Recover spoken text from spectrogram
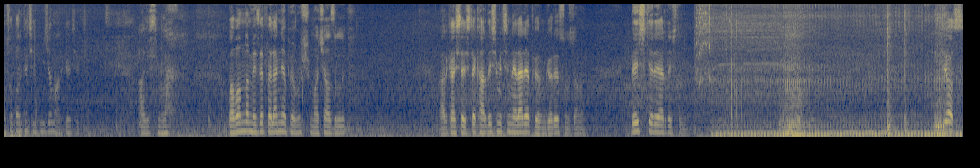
Otoparka çekmeyeceğim arkaya çekeceğim. Hadi bismillah. Babam da meze falan yapıyormuş maça hazırlık. Arkadaşlar işte kardeşim için neler yapıyorum görüyorsunuz değil mi? 5 kere yer değiştirdim. Gidiyoruz.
